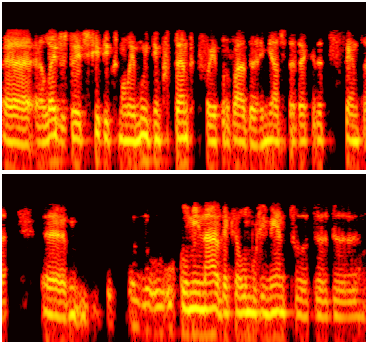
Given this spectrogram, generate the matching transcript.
a, a, Lei dos Direitos Cívicos, uma lei muito importante que foi aprovada em meados da década de 60, o culminar daquele movimento de, de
